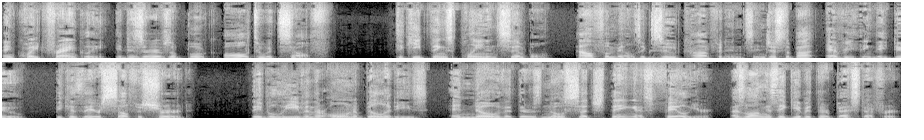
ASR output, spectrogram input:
and quite frankly, it deserves a book all to itself. To keep things plain and simple, alpha males exude confidence in just about everything they do because they are self-assured. They believe in their own abilities and know that there is no such thing as failure as long as they give it their best effort.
